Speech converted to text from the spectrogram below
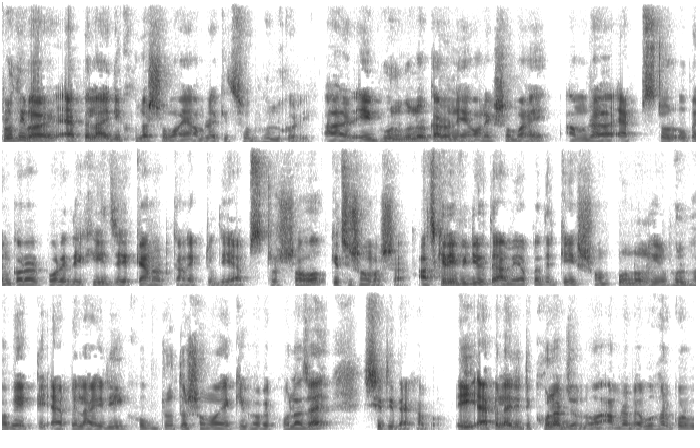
প্রতিবার অ্যাপেল আইডি খোলার সময় আমরা কিছু ভুল করি। আর এই ভুলগুলোর কারণে অনেক সময় আমরা অ্যাপ স্টোর ওপেন করার পরে দেখি যে cannot connect to the app store সহ কিছু সমস্যা। আজকের এই ভিডিওতে আমি আপনাদেরকে সম্পূর্ণ নির্ভুলভাবে একটি অ্যাপেল আইডি খুব দ্রুত সময়ে কীভাবে খোলা যায় সেটি দেখাবো। এই অ্যাপেল আইডিটি খোলার জন্য আমরা ব্যবহার করব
